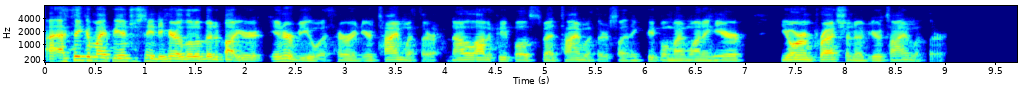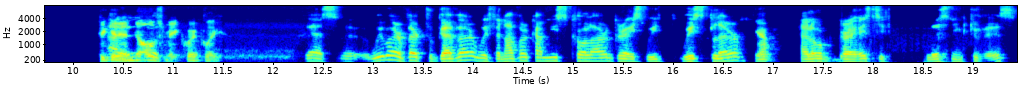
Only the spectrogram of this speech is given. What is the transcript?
I, I, think it might be interesting to hear a little bit about your interview with her and your time with her. Not a lot of people have spent time with her, so I think people might want to hear your impression of your time with her. If you could uh, indulge me quickly. Yes, uh, we were there together with another Camus scholar, Grace Whistler. Yep. Hello, Grace, if you're listening to this.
